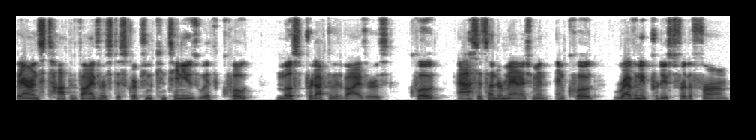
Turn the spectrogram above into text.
Barron's top advisor's description continues with, quote, most productive advisors, quote, assets under management, and quote, revenue produced for the firm,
